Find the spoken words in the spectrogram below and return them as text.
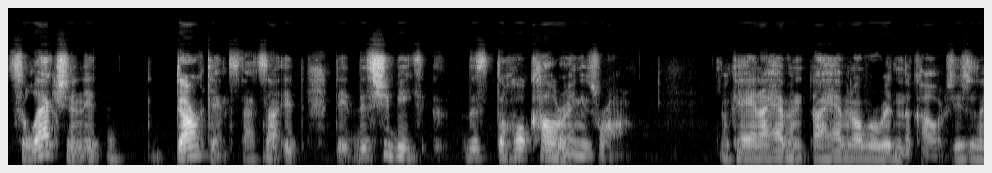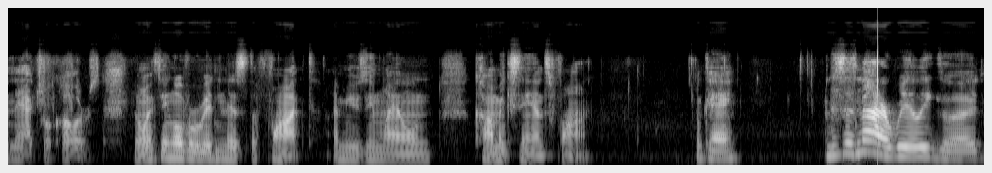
selection, it darkens. That's not it. This should be this. The whole coloring is wrong. Okay, and I haven't I haven't overridden the colors. These are the natural colors. The only thing overridden is the font. I'm using my own Comic Sans font. Okay? This is not a really good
